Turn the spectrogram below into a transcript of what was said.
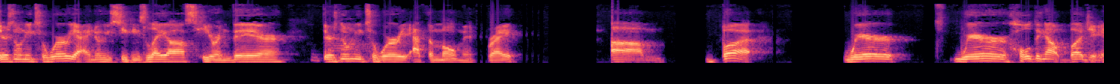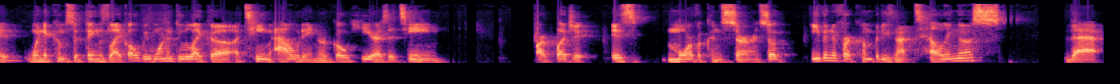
there's no need to worry. I know you see these layoffs here and there. There's no need to worry at the moment, right? Um, but we're we're holding out budget when it comes to things like, oh, we want to do like a, a team outing or go here as a team. Our budget is more of a concern. So even if our company's not telling us that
